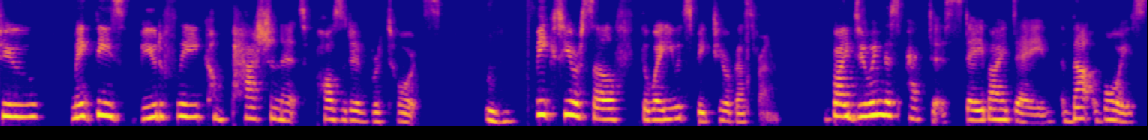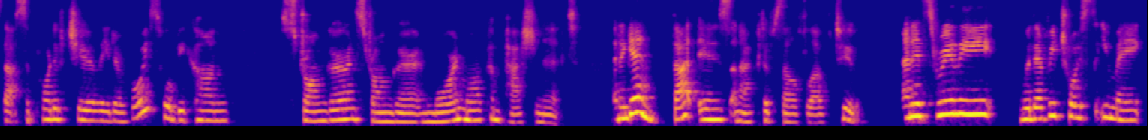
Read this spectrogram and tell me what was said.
to make these beautifully compassionate, positive retorts. Mm-hmm. Speak to yourself the way you would speak to your best friend. By doing this practice day by day, that voice, that supportive cheerleader voice, will become stronger and stronger and more and more compassionate. And again, that is an act of self love too. And it's really with every choice that you make,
